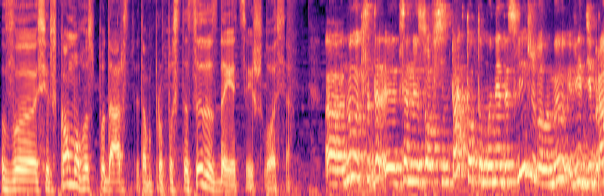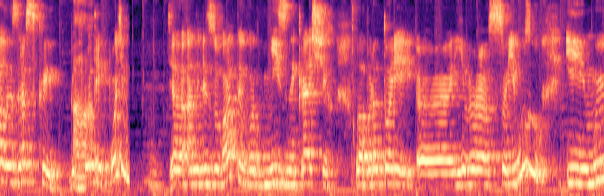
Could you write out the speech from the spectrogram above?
в сільському господарстві. Там про пестициди, здається, йшлося. Е, Ну, це, це не зовсім так. Тобто ми не досліджували, ми відібрали зразки, від Ага. котрих потім аналізувати в одній з найкращих лабораторій е, Євросоюзу. І ми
